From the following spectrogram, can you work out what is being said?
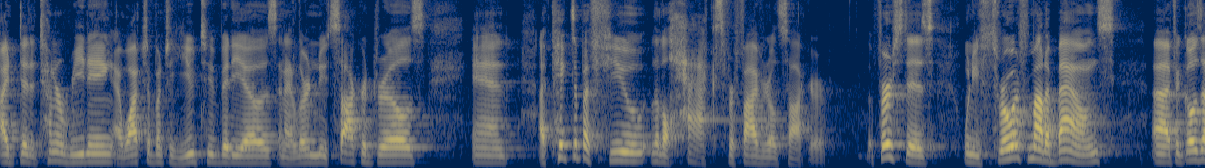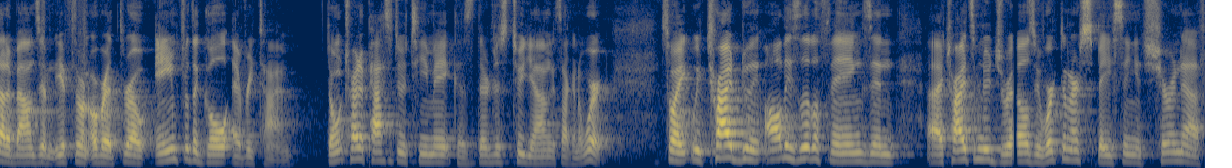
I did a ton of reading. I watched a bunch of YouTube videos, and I learned new soccer drills. And I picked up a few little hacks for five-year-old soccer. The first is when you throw it from out of bounds, uh, if it goes out of bounds, you have to throw an overhead throw. Aim for the goal every time. Don't try to pass it to a teammate because they're just too young. It's not going to work. So I, we tried doing all these little things, and I tried some new drills. We worked on our spacing, and sure enough,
